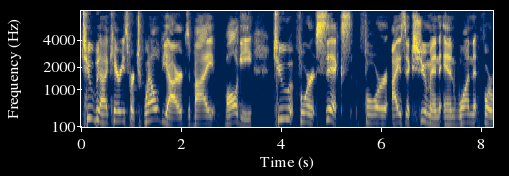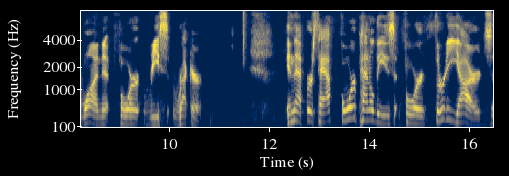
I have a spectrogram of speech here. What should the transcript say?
Two uh, carries for 12 yards by Balgi. Two for six for Isaac Schumann, and one for one for Reese Recker in that first half, four penalties for 30 yards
